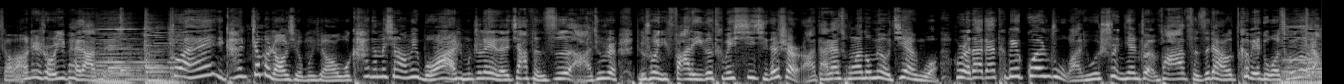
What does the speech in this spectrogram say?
小王这时候一拍大腿，说：“哎，你看这么着行不行？我看他们新浪微博啊什么之类的加粉丝啊，就是比如说你发了一个特别稀奇的事儿啊，大家从来都没有见过，或者大家特别关注啊，就会瞬间转发，粉丝量特别多，蹭蹭涨。”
